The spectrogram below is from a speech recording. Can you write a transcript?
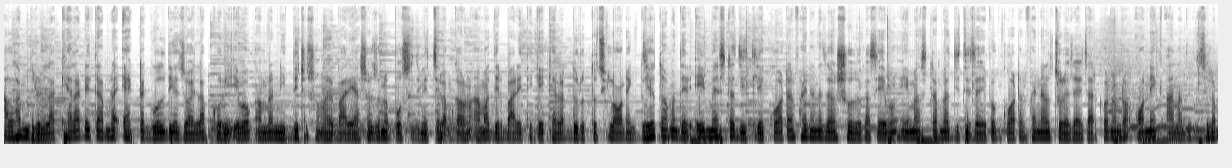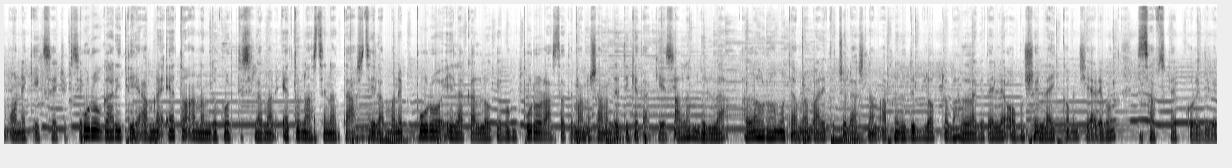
আলহামদুলিল্লাহ, খেলাটিতে আমরা একটা গোল দিয়ে জয়লাভ করি এবং আমরা নির্দিষ্ট সময়ে বাড়ি আসার জন্য প্রস্তুতি নিচ্ছিলাম, কারণ আমাদের বাড়ি থেকে খেলার দূরত্ব ছিল অনেক যেহেতু আমাদের এই ম্যাচটা জিতলে কোয়ার্টার ফাইনালে যাওয়ার সুযোগ আছে এবং এই ম্যাচটা আমরা জিতে যাই এবং কোয়ার্টার ফাইনাল চলে যাই, যার কারণে আমরা অনেক আনন্দিত ছিলাম, অনেক এক্সাইটেড ছিলাম। পুরো গাড়িতে আমরা এত আনন্দ করতেছিলাম আর এত নাচতে নাচতে আসছিলাম মানে পুরো এলাকার লোক এবং পুরো রাস্তাতে মানুষ আমাদের দিকে তাকিয়েছে আলহামদুলিল্লাহ আল্লাহ রহমতে আমরা বাড়িতে চলে আসলাম। আপনার যদি ব্লগটা ভালো লাগে তাহলে অবশ্যই লাইক কমেন্ট শেয়ার এবং সাবস্ক্রাইব করে দিবেন।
